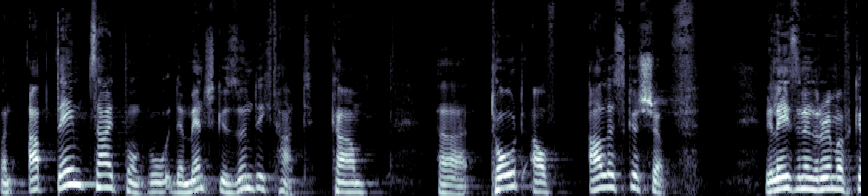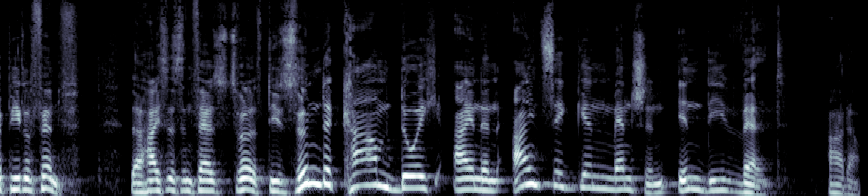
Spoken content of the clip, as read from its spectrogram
Und ab dem Zeitpunkt, wo der Mensch gesündigt hat, kam äh, Tod auf alles Geschöpf. Wir lesen in Römer Kapitel 5. Da heißt es in Vers 12, die Sünde kam durch einen einzigen Menschen in die Welt, Adam.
